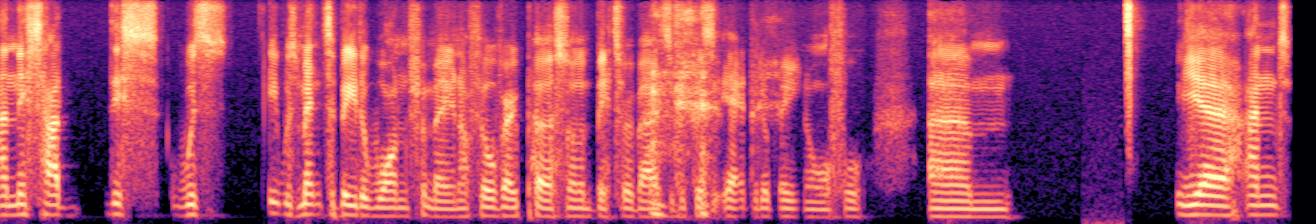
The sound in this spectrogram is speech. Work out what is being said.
and this had this was it was meant to be the one for me, and I feel very personal and bitter about it because it ended up being awful. Um, yeah, and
